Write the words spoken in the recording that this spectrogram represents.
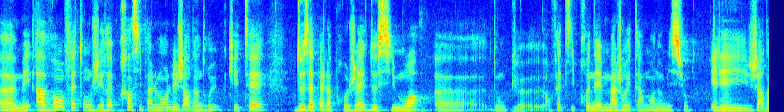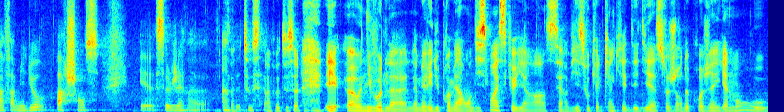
Euh, mais avant, en fait, on gérait principalement les jardins de rue, qui étaient deux appels à projets de six mois. Euh, donc, en fait, ils prenaient majoritairement nos missions. Et les jardins familiaux, par chance, se gère euh, un peu tout seul. Un peu tout seul. Et au niveau de la, mairie du premier arrondissement, est-ce qu'il y a un service ou quelqu'un qui est dédié à ce genre de projet également ou,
